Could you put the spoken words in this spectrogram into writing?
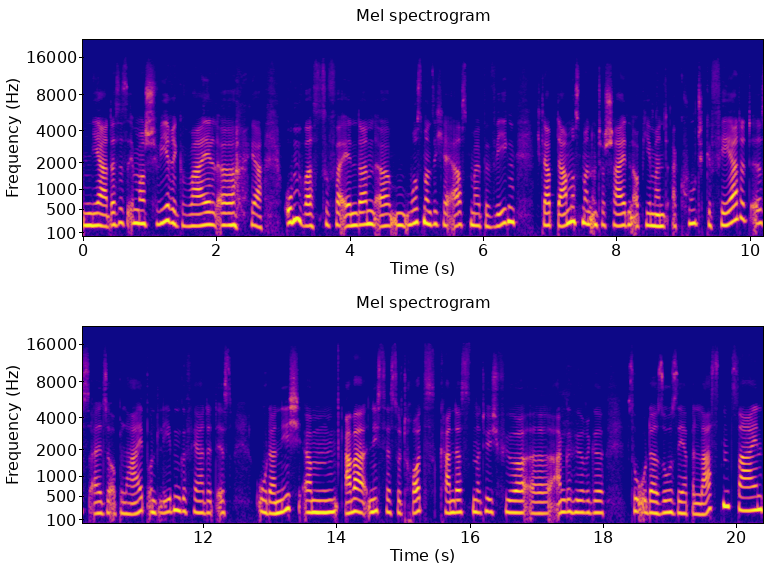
Ja, das ist immer schwierig, weil äh, ja, um was zu verändern, äh, muss man sich ja erstmal bewegen. Ich glaube, da muss man unterscheiden, ob jemand akut gefährdet ist, also ob Leib und Leben gefährdet ist oder nicht. Ähm, aber nichtsdestotrotz kann das natürlich für äh, Angehörige so oder so sehr belastend sein.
